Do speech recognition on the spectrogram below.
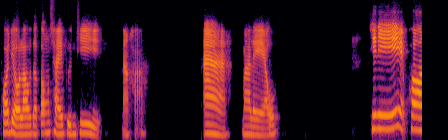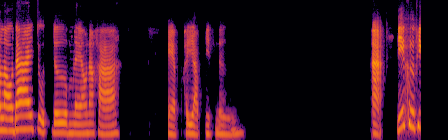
เพราะเดี๋ยวเราจะต้องใช้พื้นที่นะคะ อ่า มาแล้ว ทีนี้พอเราได้จุดเดิมแล้วนะคะ แอบขยับนิดนึงอะนี่คือพิ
